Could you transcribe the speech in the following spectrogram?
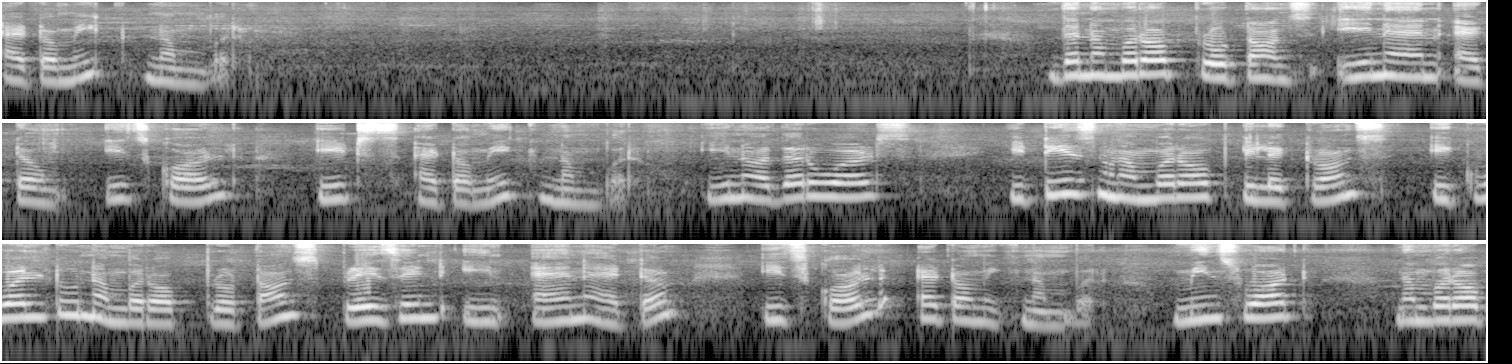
atomic number. The number of protons in an atom is called its atomic number. In other words, it is number of electrons equal to number of protons present in an atom is called atomic number. Means what? Number of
